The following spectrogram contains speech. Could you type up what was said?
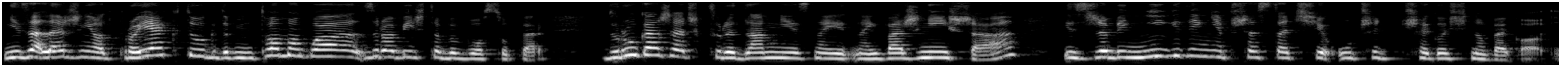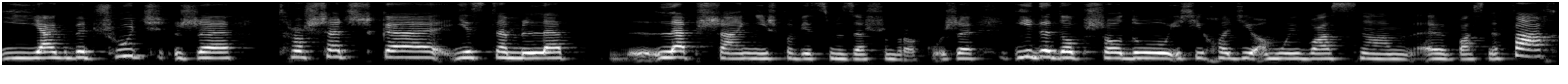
niezależnie od projektu. Gdybym to mogła zrobić, to by było super. Druga rzecz, która dla mnie jest naj, najważniejsza, jest, żeby nigdy nie przestać się uczyć czegoś nowego i jakby czuć, że troszeczkę jestem lep lepsza niż powiedzmy w zeszłym roku, że idę do przodu, jeśli chodzi o mój własny, e, własny fach,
